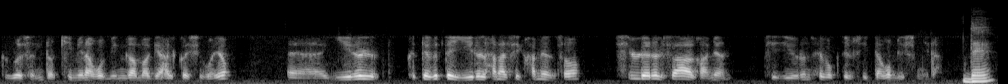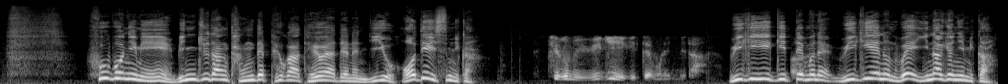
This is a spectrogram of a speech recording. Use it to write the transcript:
그것은 더 기민하고 민감하게 할 것이고요. 에, 일을 그때그때 일을 하나씩 하면서 신뢰를 쌓아가면 지지율은 회복될 수 있다고 믿습니다. 네. 후보님이 민주당 당대표가 되어야 되는 이유 어디에 있습니까? 지금 위기이기 때문입니다. 위기이기 때문에 위기에는 왜 이낙연입니까?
